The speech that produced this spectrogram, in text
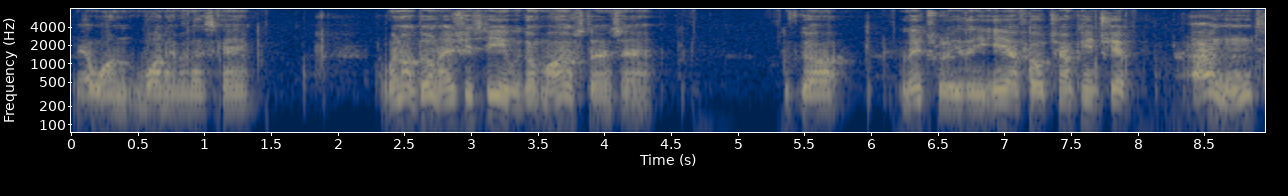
yeah, one one MLS game. But we're not done. As you see, we've got milestones here. We've got literally the EFL Championship and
